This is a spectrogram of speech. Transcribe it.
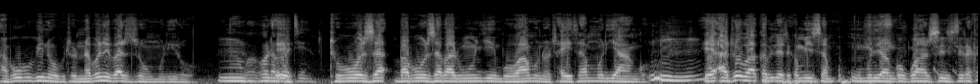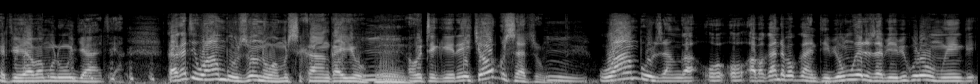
abobubina obutono nabo ne bazza omuliro. Ngakola Eh, babuuza balungi mbu owamuno tayita mu mulyango. Eh, ate oba akabira tekamuyisa mu- mu mulyango gwasiisira kati oyo aba mulungi atya? Kakati wambuuza ono wamusikangayo otegeera ekyokusatu. Wambuuza nga abaganda bakuga nti ebyomuweereza byebigula omwenge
